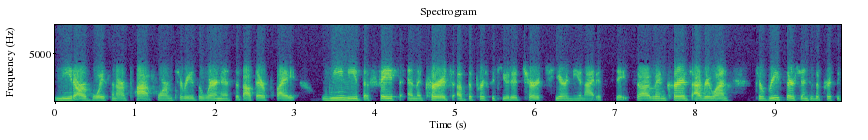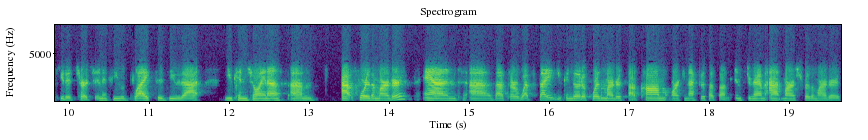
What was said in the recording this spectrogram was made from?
need our voice and our platform to raise awareness about their plight, we need the faith and the courage of the persecuted church here in the United States. So I would encourage everyone to research into the persecuted church. And if you would like to do that, you can join us um, at For the Martyrs, and uh, that's our website. You can go to forthemartyrs.com or connect with us on Instagram at March for the Martyrs.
